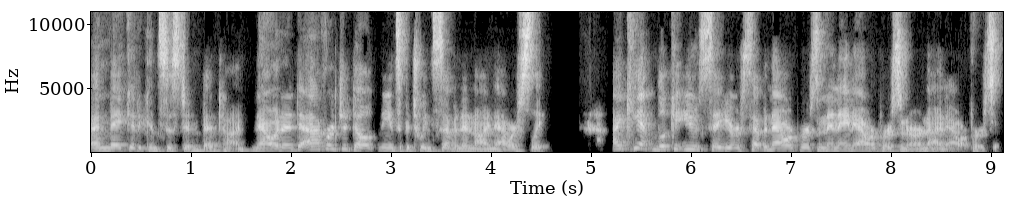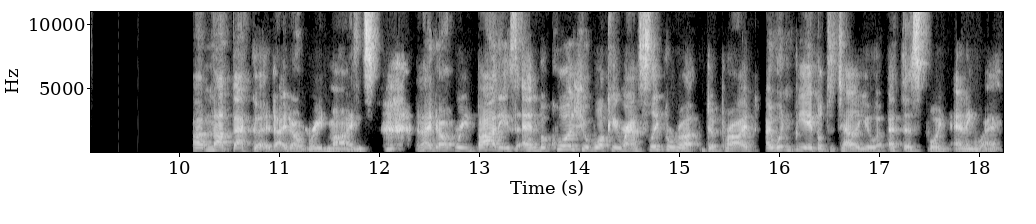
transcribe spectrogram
and make it a consistent bedtime. Now an average adult needs between seven and nine hours sleep. I can't look at you say you're a seven hour person an eight hour person or a nine hour person. I'm not that good. I don't read minds and i don't read bodies and because you're walking around sleep deprived i wouldn't be able to tell you at this point anyway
